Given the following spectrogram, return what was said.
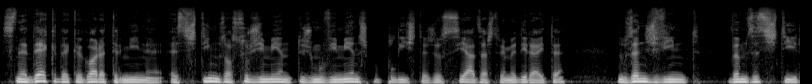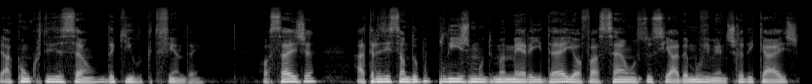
se na década que agora termina assistimos ao surgimento dos movimentos populistas associados à extrema-direita, nos anos 20 vamos assistir à concretização daquilo que defendem. Ou seja, à transição do populismo de uma mera ideia ou fação associada a movimentos radicais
